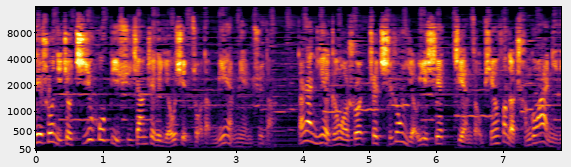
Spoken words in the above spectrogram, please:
可以说你就几乎必须将这个游戏做得面面俱到。当然，你也跟我说这其中有一些剑走偏锋的成功案例，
